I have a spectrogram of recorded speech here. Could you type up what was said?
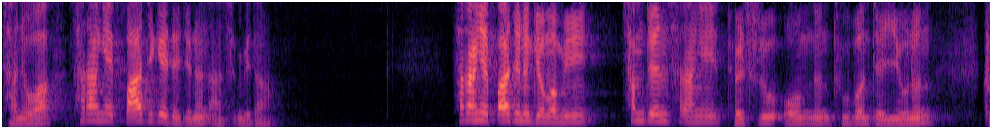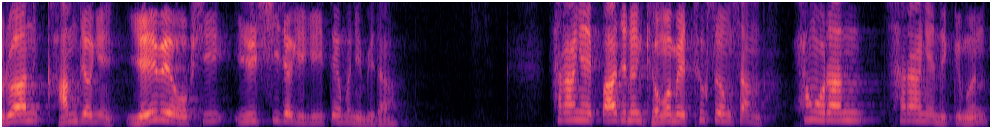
자녀와 사랑에 빠지게 되지는 않습니다. 사랑에 빠지는 경험이 참된 사랑이 될 수 없는 두 번째 이유는 그러한 감정이 예외 없이 일시적이기 때문입니다. 사랑에 빠지는 경험의 특성상 황홀한 사랑의 느낌은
